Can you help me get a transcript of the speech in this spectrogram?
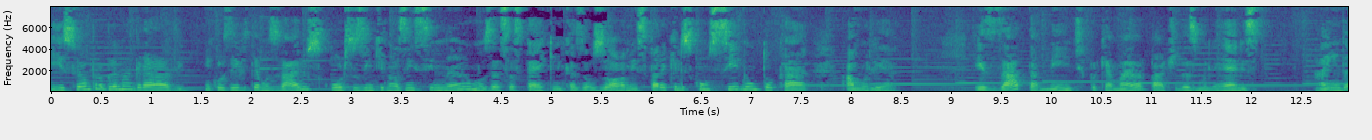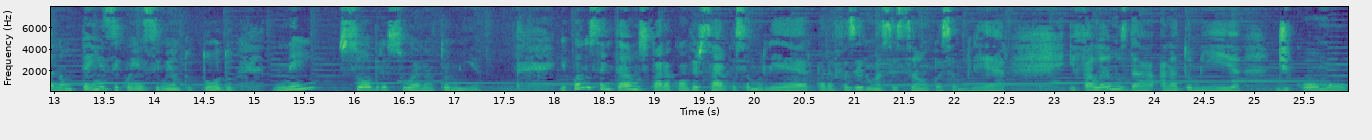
Isso é um problema grave. Inclusive, temos vários cursos em que nós ensinamos essas técnicas aos homens para que eles consigam tocar a mulher. Exatamente porque a maior parte das mulheres ainda não tem esse conhecimento todo nem sobre a sua anatomia. E quando sentamos para conversar com essa mulher, para fazer uma sessão com essa mulher, e falamos da anatomia, de como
